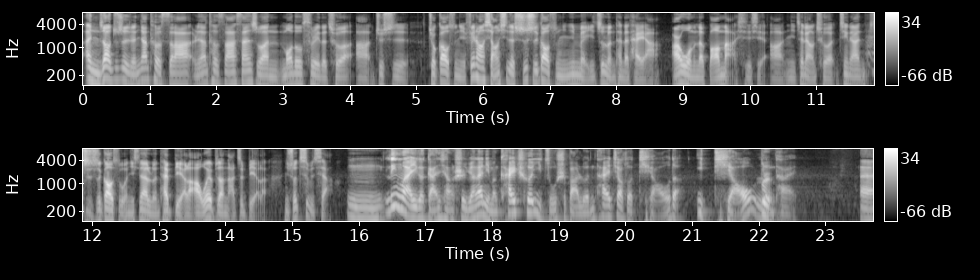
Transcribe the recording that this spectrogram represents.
哎，你知道就是人家特斯拉，人家特斯拉三十万 Model Three 的车啊，就是就告诉你非常详细的实时告诉你你每一只轮胎的胎压，而我们的宝马，谢谢啊，你这辆车竟然只是告诉我你现在轮胎瘪了啊，我也不知道哪只瘪了，你说气不气啊？嗯，另外一个感想是，原来你们开车一族是把轮胎叫做条的，一条轮胎。哎，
